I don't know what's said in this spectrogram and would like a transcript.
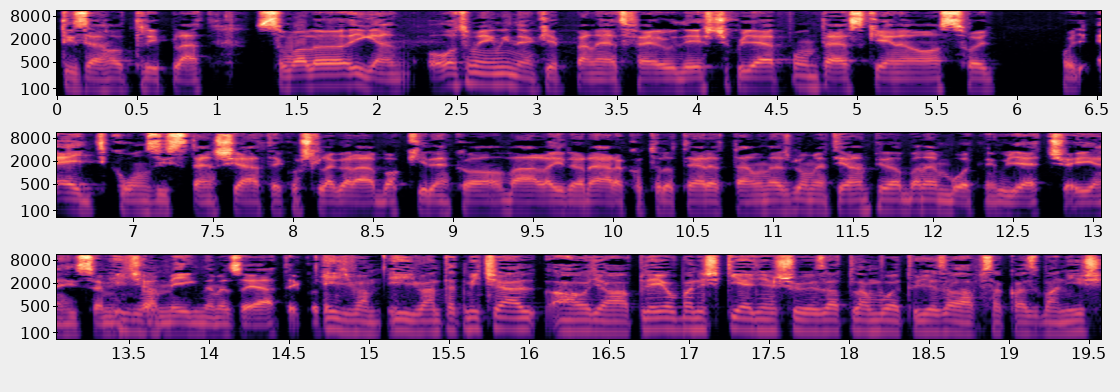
16 triplát. Szóval igen, ott még mindenképpen lehet fejlődés, csak ugye pont ez kéne az, hogy hogy egy konzisztens játékos legalább, akinek a vállaira rárakatod a terret támadásban, mert jelen pillanatban nem volt még ugye egy se ilyen, hiszen Mitchell még nem ez a játékos. Így van, így van. Tehát Mitchell, ahogy a play is kiegyensúlyozatlan volt, ugye az alapszakaszban is,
